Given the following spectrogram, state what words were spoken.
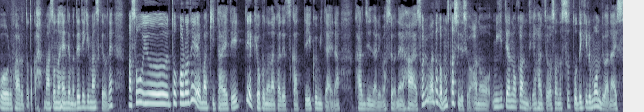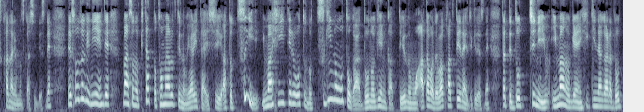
ウォールファルトとか、まあその辺でも出てきますけどね。まあそういうところで、まあ鍛えていって曲の中で使っていくみたいな感じになりますよね。はい。それはだから難しいですよ。あの、右手の感じに入ってはそんなスッとできるもんではないです。かなり難しいんですね。で、その時に、で、まあそのピタッと止まるっていうのもやりたいし、あと次、今弾いてる音の次の音がどの弦かっていうのも頭で分かっていないときですね。だってどっちに、今の弦弾きながらどっ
